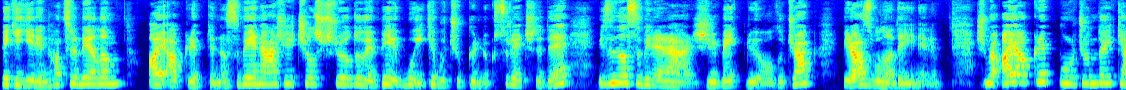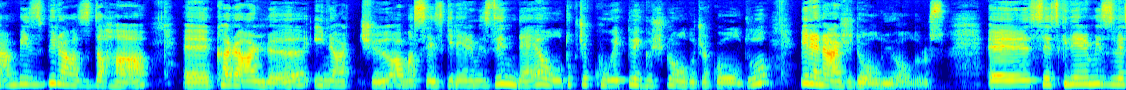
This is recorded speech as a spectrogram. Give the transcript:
Peki gelin hatırlayalım. Ay akrepte nasıl bir enerji çalışıyordu ve bu iki buçuk günlük süreçte de bizi nasıl bir enerji bekliyor olacak? Biraz buna değinelim. Şimdi ay akrep burcundayken biz biraz daha e, kararlı, inatçı ama sezgilerimizin de oldukça kuvvetli ve güçlü olacak olduğu bir enerjide oluyor oluruz. E, sezgilerimiz ve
